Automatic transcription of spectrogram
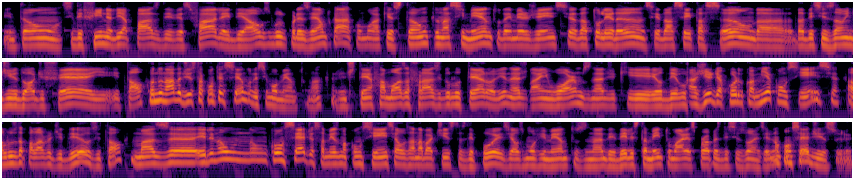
Então se define ali a paz de Westfália e de Augsburg, por exemplo, ah, como a questão questão do nascimento, da emergência, da tolerância e da aceitação, da, da decisão individual de fé e, e tal, quando nada disso está acontecendo nesse momento, né? A gente tem a famosa frase do Lutero ali, né, lá em Worms, né, de que eu devo agir de acordo com a minha consciência, à luz da palavra de Deus e tal, mas é, ele não, não concede essa mesma consciência aos anabatistas depois e aos movimentos, né, de, deles também tomarem as próprias decisões. Ele não concede isso, ele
